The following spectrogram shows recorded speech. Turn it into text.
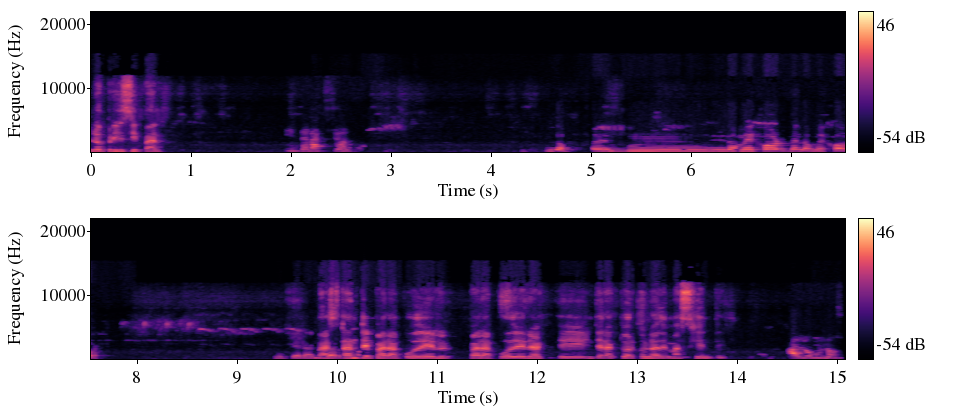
Lo principal. Interacción. Lo, eh, mm, lo mejor de lo mejor. Bastante para poder, para poder eh, interactuar con la demás gente. Alumnos.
